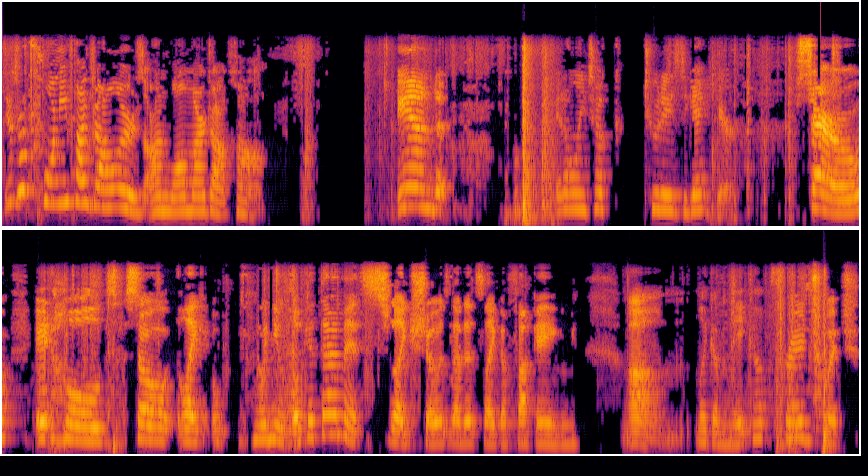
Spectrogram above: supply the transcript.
These are twenty five dollars on Walmart.com, and it only took two days to get here. So it holds. So like when you look at them, it's like shows that it's like a fucking um like a makeup fridge. Which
